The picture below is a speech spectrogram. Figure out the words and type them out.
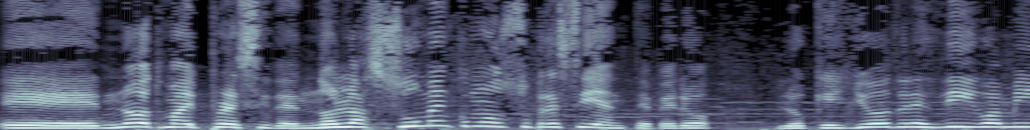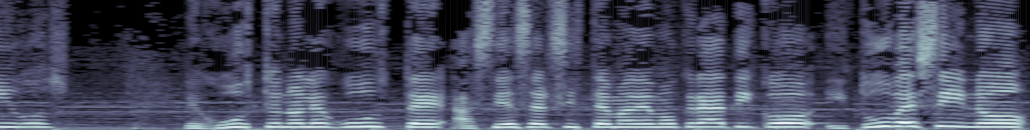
eh, not my president, no lo asumen como su presidente, pero lo que yo les digo, amigos, les guste o no les guste, así es el sistema democrático y tu vecino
